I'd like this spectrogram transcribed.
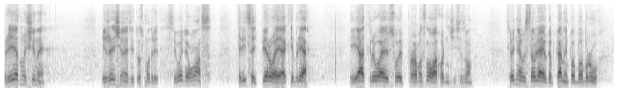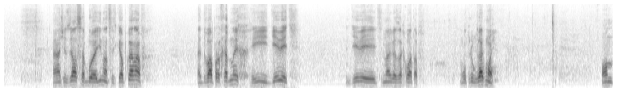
Привет, мужчины и женщины, если кто смотрит. Сегодня у нас 31 октября, и я открываю свой промыслово-охотничий сезон. Сегодня выставляю капканы по бобру. Значит, взял с собой 11 капканов, 2 проходных и 9, 9 многозахватов. Вот рюкзак мой. Он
